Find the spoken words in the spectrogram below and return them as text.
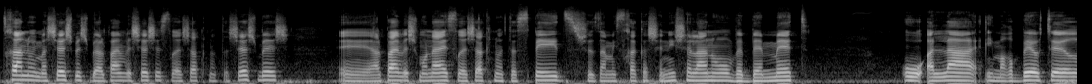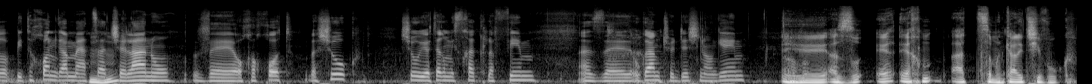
התחלנו עם הששבש ב-2016, השקנו את הששבש. אה, 2018 השקנו את הספיידס, שזה המשחק השני שלנו, ובאמת הוא עלה עם הרבה יותר ביטחון גם מהצד שלנו, והוכחות בשוק, שהוא יותר משחק קלפים, אז אה, הוא גם traditional game. אה, אז א- איך, את סמנכ"לית שיווק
